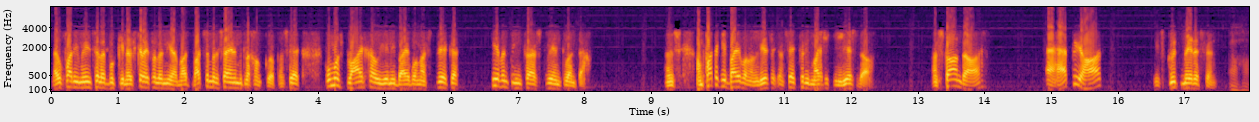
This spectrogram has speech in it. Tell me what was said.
Nou vat die mense hulle boekie, nou skryf hulle neer wat wat se medisyne moet hulle gaan koop. Dan sê ek, kom ons blaai gou hier in die Bybel na Spreuke 17 vers 22. En dan vat ek die Bybel en lees ek en sê ek vir die meisietjie lees daar. Dan staan daar a happy heart is good medicine. Aha.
